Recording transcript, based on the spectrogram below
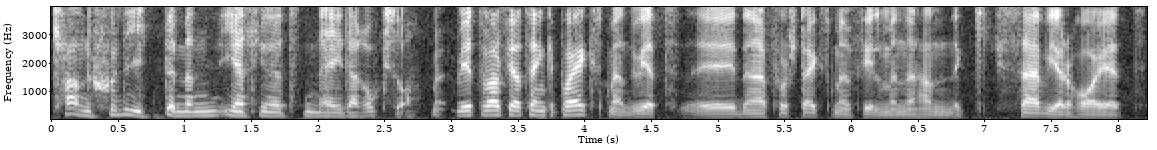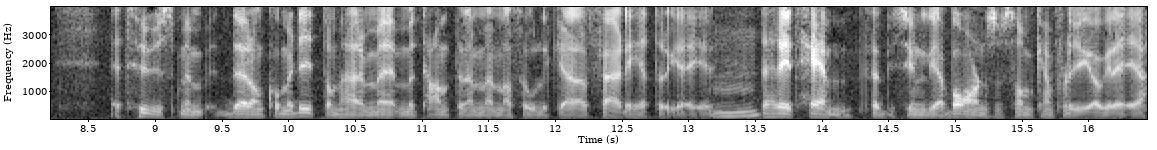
kanske lite, men egentligen ett nej där också. Men vet du varför jag tänker på X-Men? Du vet, eh, den här första X-Men-filmen när han, Xavier har ett, ett hus med, där de kommer dit de här med mutanterna med massa olika färdigheter och grejer. Det här är ett hem för besynliga barn som, som kan flyga och greja,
